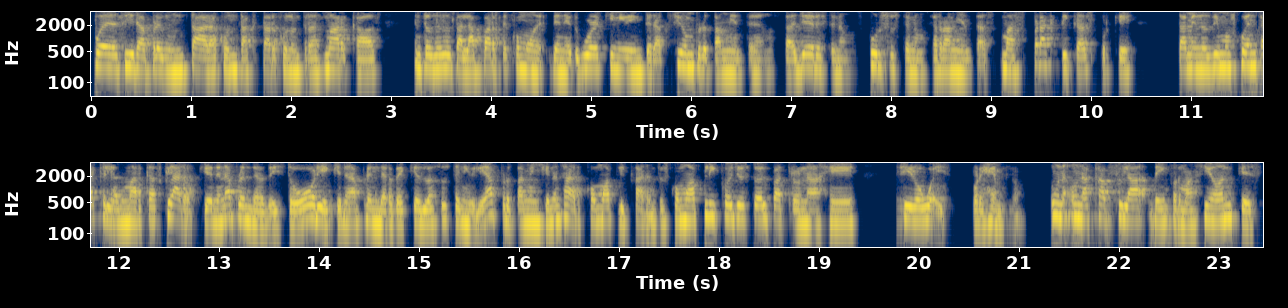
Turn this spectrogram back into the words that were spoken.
puedes ir a preguntar, a contactar con otras marcas. Entonces está la parte como de, networking y de interacción, pero también tenemos talleres, tenemos cursos, tenemos herramientas más prácticas porque también nos dimos cuenta que las marcas, claro, quieren aprender de historia y quieren aprender de qué es la sostenibilidad, pero también quieren saber cómo aplicar. Entonces, ¿cómo aplico yo esto del patronaje Zero Waste, por ejemplo? Una, una cápsula de información que es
